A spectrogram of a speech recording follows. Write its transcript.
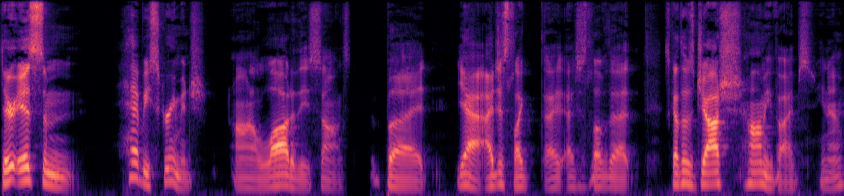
there is some heavy screamage on a lot of these songs, but yeah, I just like I, I just love that it's got those Josh Homme vibes, you know.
